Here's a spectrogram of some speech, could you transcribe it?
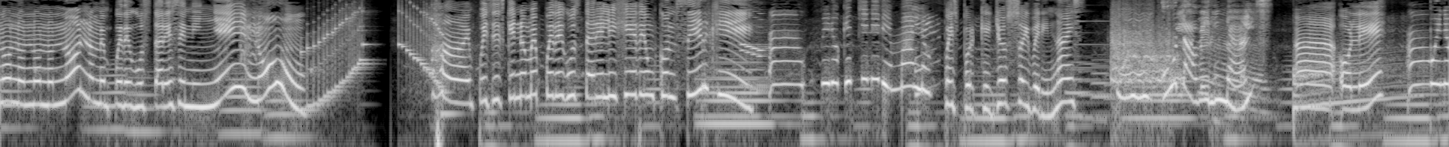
no, no, no, no, no. No me puede gustar ese niñé, no. Ay, pues es que no me puede gustar el hijo de un conserje. ¿Pero qué tiene de malo? Pues porque yo soy very nice. Hola, very nice. Ah, ¿olé? Mm, bueno,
